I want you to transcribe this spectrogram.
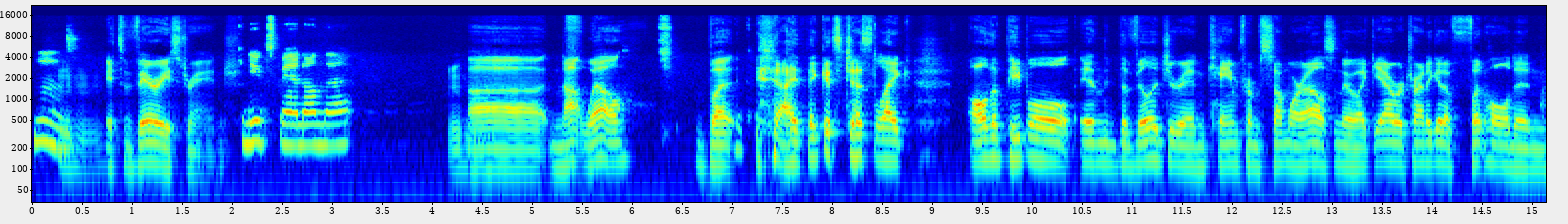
Hmm. hmm It's very strange. Can you expand on that? hmm Uh, not well, but I think it's just like all the people in the village you're in came from somewhere else, and they're like, "Yeah, we're trying to get a foothold in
